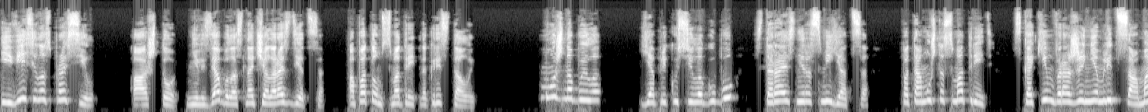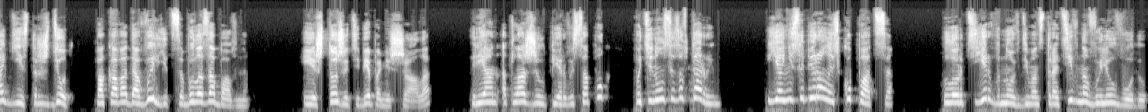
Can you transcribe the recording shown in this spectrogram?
и весело спросил, «А что, нельзя было сначала раздеться, а потом смотреть на кристаллы?» «Можно было!» Я прикусила губу, стараясь не рассмеяться, потому что смотреть, с каким выражением лица магистр ждет, пока вода выльется, было забавно. «И что же тебе помешало?» Риан отложил первый сапог, потянулся за вторым. «Я не собиралась купаться!» Лорд Тьер вновь демонстративно вылил воду.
